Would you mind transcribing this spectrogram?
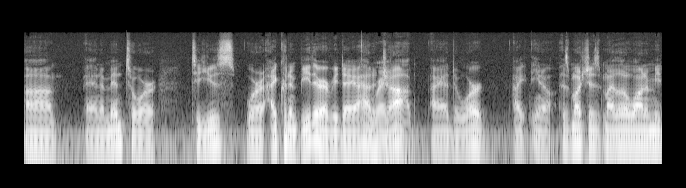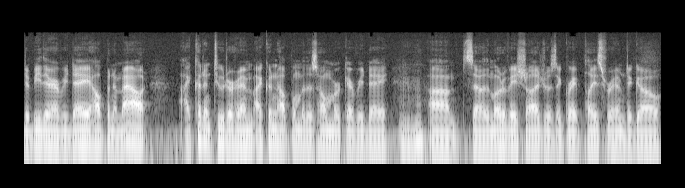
um, and a mentor to use where I couldn't be there every day. I had a Right. job. I had to work. I you know as much as my little wanted me to be there every day helping him out. I couldn't tutor him. I couldn't help him with his homework every day. Um, so the motivational edge was a great place for him to go,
